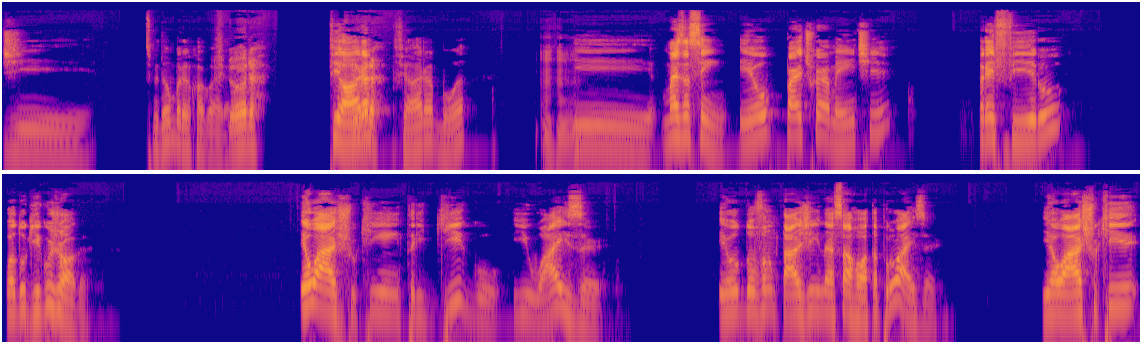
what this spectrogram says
De. Isso me deu um branco agora. Fiora. Fiora. Fiora. Fiora, boa. Uhum. E... Mas assim, eu particularmente prefiro quando o Gigo joga. Eu acho que entre Gigo e Weiser, eu dou vantagem nessa rota pro Weiser. E eu acho que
